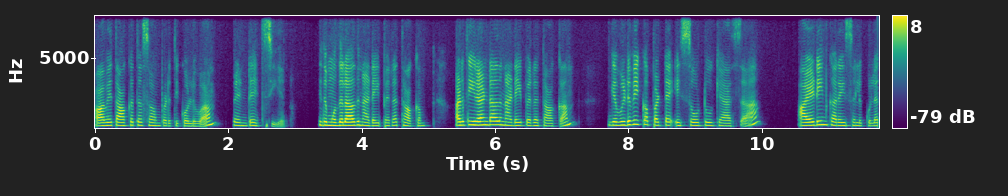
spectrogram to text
ஆவே தாக்கத்தை சமப்படுத்தி கொள்ளுவோம். ரெண்டு ஹெச்சிஎல் இது முதலாவது நடைபெற தாக்கம். அடுத்து இரண்டாவது நடைபெற தாக்கம். இங்கே விடுவிக்கப்பட்ட எஸ்ஓ டூ கேஸை அயடின் கரைசலுக்குள்ள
